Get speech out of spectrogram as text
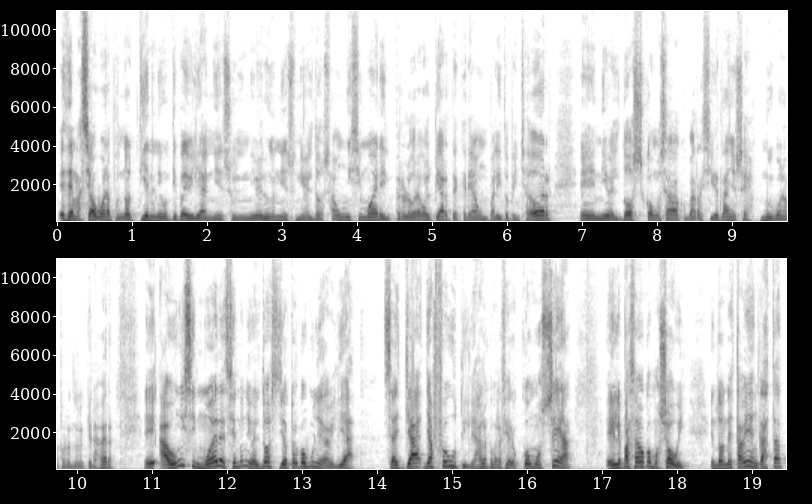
es demasiado bueno, pues no tiene ningún tipo de debilidad ni en su nivel 1 ni en su nivel 2. Aún y si muere, pero logra golpearte, crea un palito pinchador. Eh, nivel 2, como se va, a recibir daño, o sea, es muy bueno por donde lo quieras ver. Eh, aún y si muere siendo nivel 2, ya otorgó vulnerabilidad. O sea, ya, ya fue útil, es a lo que me refiero. Como sea, Eh, le pasa algo como Zoe, en donde está bien, gasta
